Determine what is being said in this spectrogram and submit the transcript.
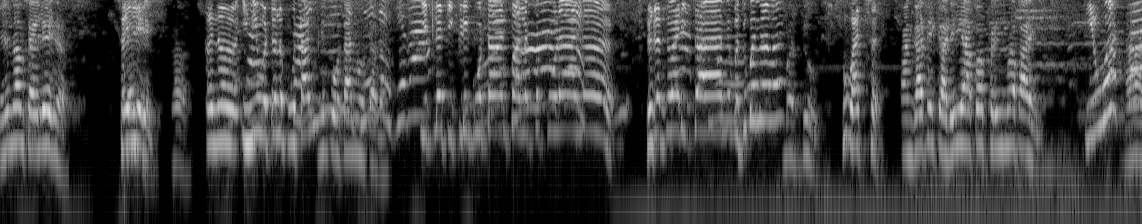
એનું નામ શૈલેશ છે. શૈલેશ હા. અને એની હોટલ પોતાની? પોતાની હોટલ. એટલે ટીકડી ગોટા પાલક પકોડા રજવાડી ચા ને બધું બનાવે? બધું. શું વાત છે? અંગાથી કઢી આપો ફ્રીમાં પાઈ એવું હા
